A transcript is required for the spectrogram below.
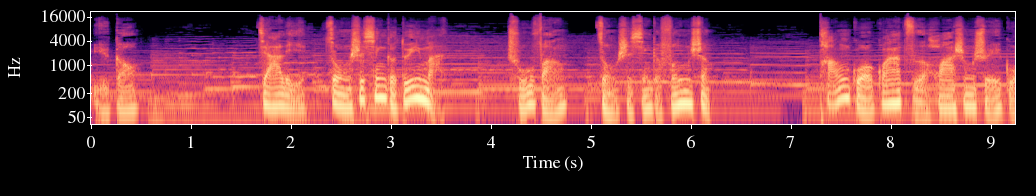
鱼糕。家里总是新个堆满，厨房总是新个丰盛，糖果、瓜子、花生、水果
